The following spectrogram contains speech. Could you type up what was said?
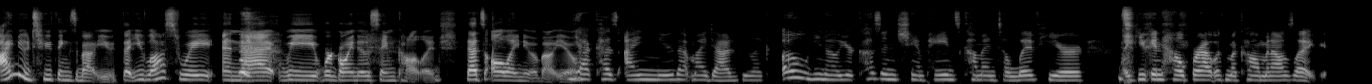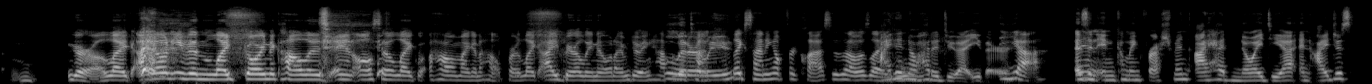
I knew two things about you that you lost weight and that we were going to the same college. That's all I knew about you. Yeah, because I knew that my dad would be like, oh, you know, your cousin Champagne's coming to live here. Like, you can help her out with Macomb. And I was like, "Mm, girl, like, I don't even like going to college. And also, like, how am I to help her? Like, I barely know what I'm doing half Literally. time. Like, signing up for classes, I was like, I didn't know how to do that either. Yeah. As an incoming freshman, I had no idea and I just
